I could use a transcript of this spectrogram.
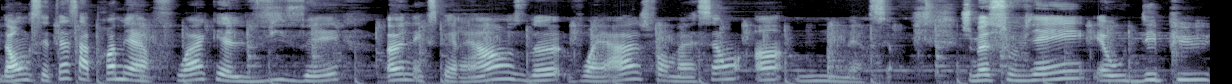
Donc, c'était sa première fois qu'elle vivait une expérience de voyage, formation en immersion. Je me souviens au début,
